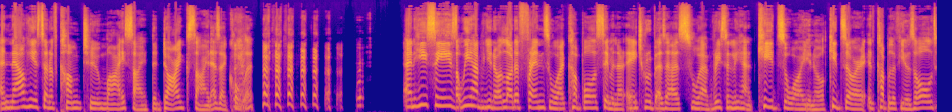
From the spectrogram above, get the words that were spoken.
And now he has sort of come to my side, the dark side, as I call it. And he sees we have, you know, a lot of friends who are couples, similar age group as us, who have recently had kids or, you know, kids are a couple of years old.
